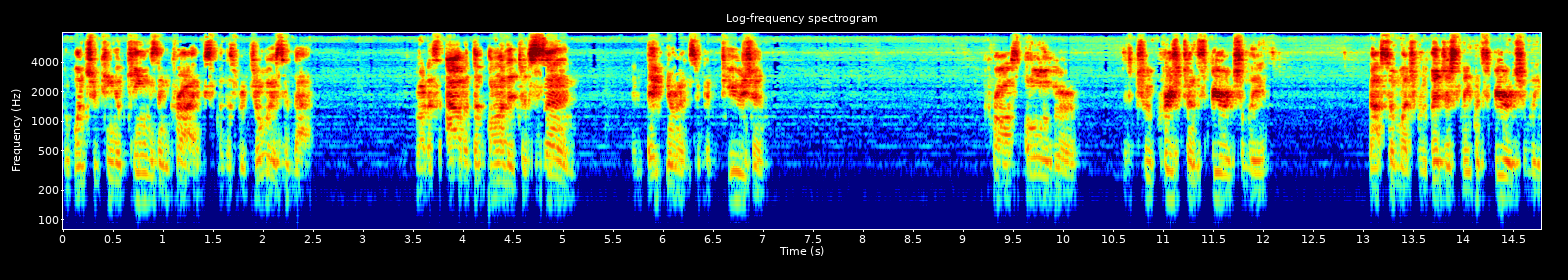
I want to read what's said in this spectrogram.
the one true King of Kings in Christ, let us rejoice in that. He brought us out of the bondage of sin and ignorance and confusion cross over as true Christians spiritually, not so much religiously, but spiritually.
